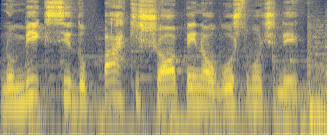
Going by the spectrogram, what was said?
no mix do Parque Shopping na Augusto Montenegro.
